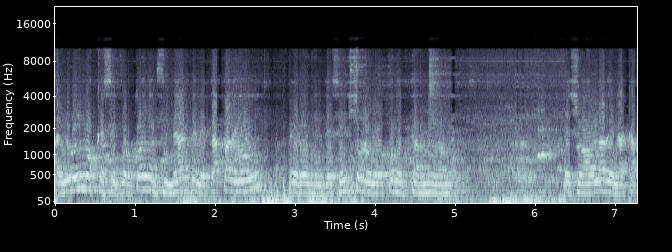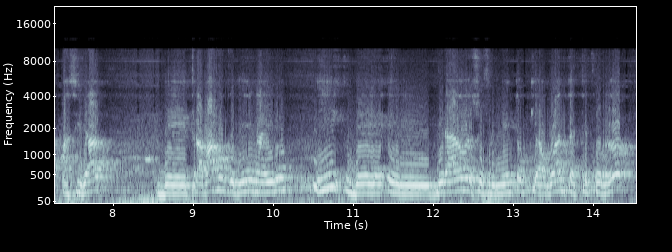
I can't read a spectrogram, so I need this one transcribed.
Ahí lo vimos que se cortó en el final de la etapa de hoy, pero en el descenso logró conectar nuevamente. Eso habla de la capacidad de trabajo que tiene Nairo y del grado de sufrimiento que aguanta este corredor.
